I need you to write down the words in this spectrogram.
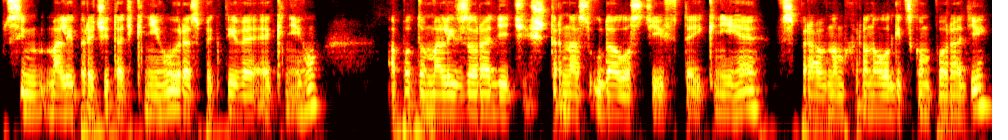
si mali prečítať knihu, respektíve e-knihu a potom mali zoradiť 14 udalostí v tej knihe v správnom chronologickom poradí.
